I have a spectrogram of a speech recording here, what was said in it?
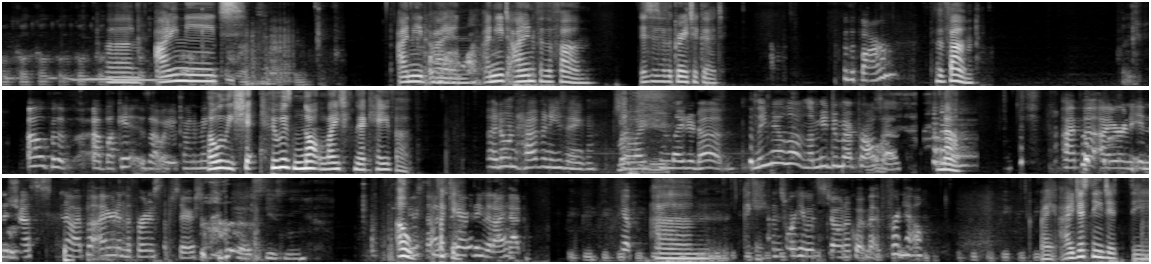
Gold, gold, gold, gold, gold, gold. Um, gold, gold, I need- I need Come on, iron. why? I need iron for the farm. This is for the greater good. For the farm? For the farm. Oh, for the a bucket? Is that what you're trying to make? Holy shit, who is not lighting their cave up? I don't have anything, so I can light it up. Leave me alone. Let me do my process. No. I put iron in the chest. No, I put iron in the furnace upstairs. Excuse me. Oh, I took yeah. everything that I had. Yep. Um. Okay. I'm just working with stone equipment for now. Right. I just needed the.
